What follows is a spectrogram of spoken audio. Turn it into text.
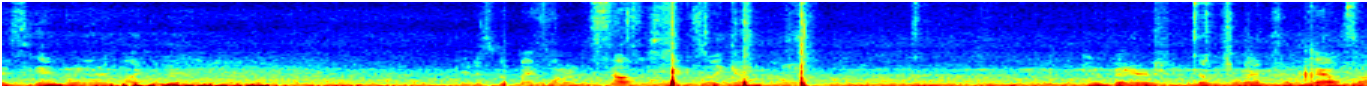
It's the Android unit, by the way. I just put stick so we can get a better look from from the outside.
